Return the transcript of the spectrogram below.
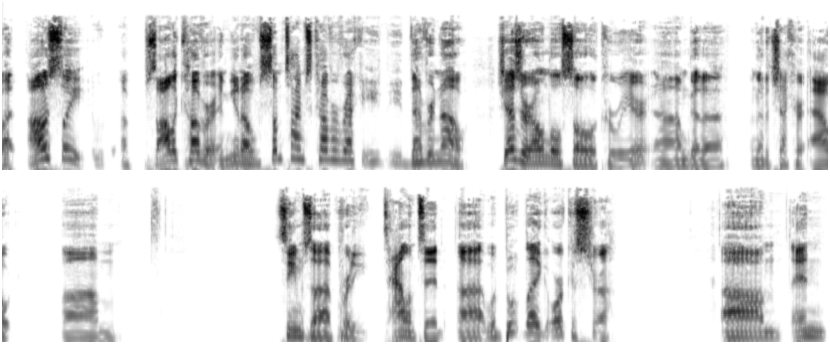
But honestly, a solid cover, and you know, sometimes cover record you, you never know. She has her own little solo career. Uh, I'm gonna I'm gonna check her out. Um, seems uh, pretty talented uh, with Bootleg Orchestra. Um, and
